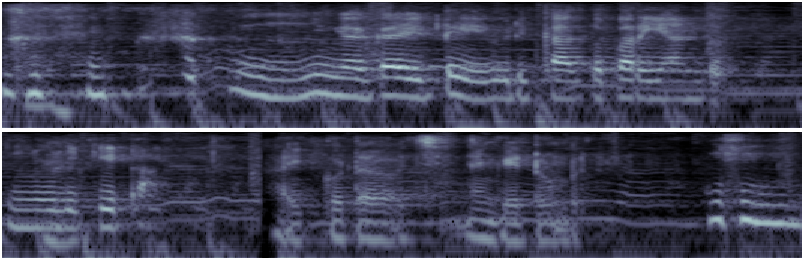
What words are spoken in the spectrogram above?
ഉം, നിങ്ങൾക്കായിട്ടേ ഒരു കഥ പറയാണ്ട് വിളിക്കട്ടാ. ആയിക്കോട്ടെ വെച്ച് ഞാൻ കേട്ടോണ്ട്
